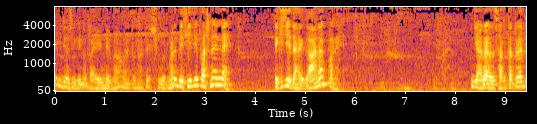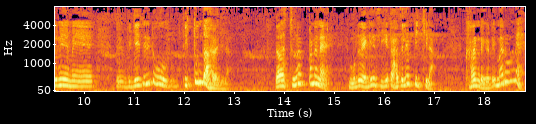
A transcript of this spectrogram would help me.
ඊට පස්සේ කියන බය වෙන්න එපා මට මට ෂුවර් මට 230 ප්‍රශ්නයක් නැහැ 110 ගාණක්ම නැහැ. ඉතින් අර සරතට වැදුනේ මේ විජේතේට 33000 වැදිලා. දවස් තුනක් පණ නැහැ. මුළු ඇගේ 140 පිච්චිලා. කරන්ට් එකට මැරුන්නේ නැහැ.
